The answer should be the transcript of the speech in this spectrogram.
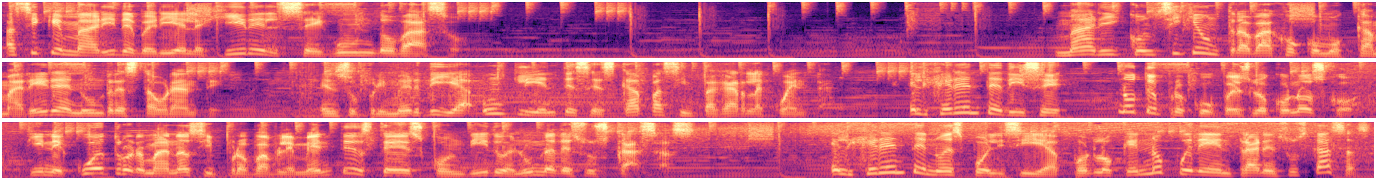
así que Mari debería elegir el segundo vaso. Mari consigue un trabajo como camarera en un restaurante. En su primer día, un cliente se escapa sin pagar la cuenta. El gerente dice, no te preocupes, lo conozco. Tiene cuatro hermanas y probablemente esté escondido en una de sus casas. El gerente no es policía, por lo que no puede entrar en sus casas,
